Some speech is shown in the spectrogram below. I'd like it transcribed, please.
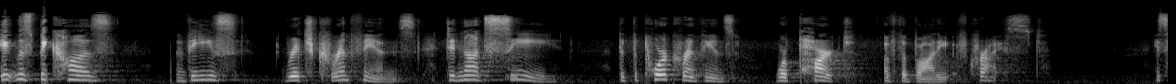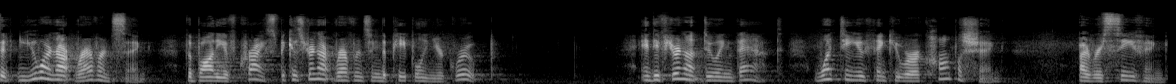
It was because these rich Corinthians did not see that the poor Corinthians were part of the body of Christ. He said, You are not reverencing the body of Christ because you're not reverencing the people in your group. And if you're not doing that, what do you think you are accomplishing by receiving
